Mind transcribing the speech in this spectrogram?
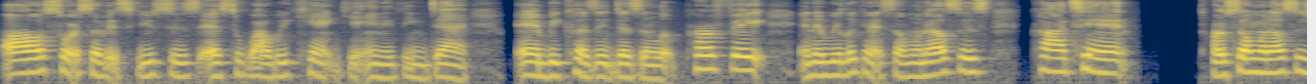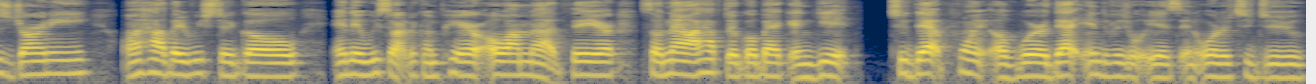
all sorts of excuses as to why we can't get anything done. And because it doesn't look perfect, and then we're looking at someone else's content or someone else's journey on how they reached their goal, and then we start to compare, oh, I'm not there. So now I have to go back and get to that point of where that individual is in order to do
